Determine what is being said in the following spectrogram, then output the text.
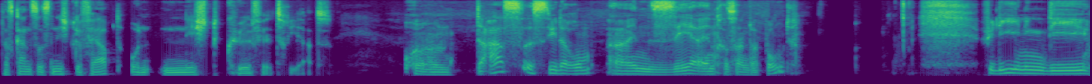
Das Ganze ist nicht gefärbt und nicht kühlfiltriert. Und das ist wiederum ein sehr interessanter Punkt. Für diejenigen, die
